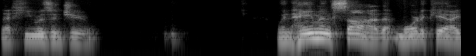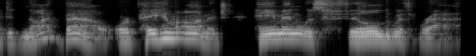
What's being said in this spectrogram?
that he was a Jew. When Haman saw that Mordecai did not bow or pay him homage, Haman was filled with wrath.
